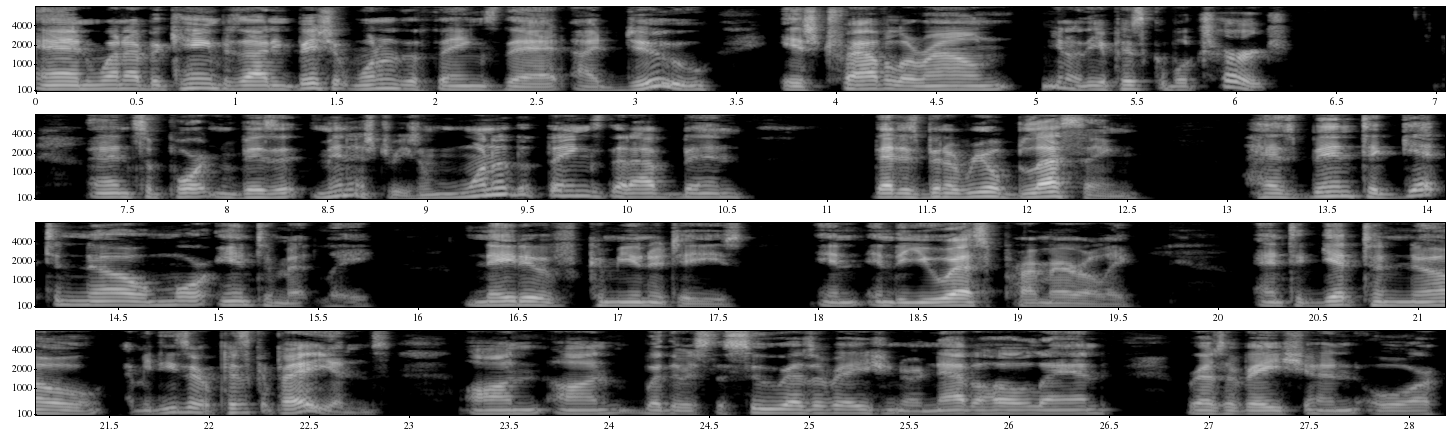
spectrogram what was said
And when I became presiding bishop, one of the things that I do is travel around, you know, the Episcopal Church and support and visit ministries. And one of the things that I've been, that has been a real blessing, has been to get to know more intimately Native communities in, in the US primarily, and to get to know, I mean, these are Episcopalians on, on whether it's the Sioux Reservation or Navajo Land Reservation or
